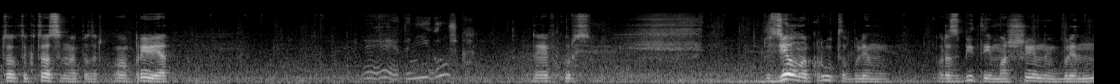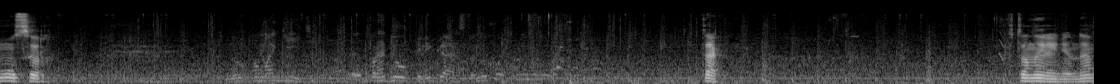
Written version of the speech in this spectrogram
кто ты, кто со мной поздрав... О, привет. Эй, это не игрушка. Да, я в курсе. Сделано круто, блин. Разбитые машины, блин, мусор. Ну, помогите. Э, Продукты, лекарства, ну хоть немного. Так. В тоннель идем, да?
